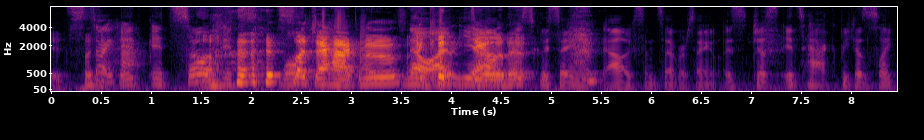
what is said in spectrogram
It's such Sorry, a Kate. hack. it's so Uh, it's, it's well, such a hack move. No, I I, couldn't yeah, deal I'm with it. basically saying what Alex and Seb are saying. It's just it's hack because it's like,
